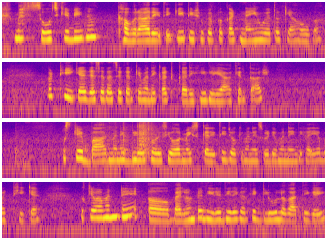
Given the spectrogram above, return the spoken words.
मैं सोच के भी ना घबरा रही थी कि टिश्यू पेपर कट नहीं हुए तो क्या होगा। बट ठीक है, जैसे तैसे करके मैंने कट कर ही लिया आखिरकार। उसके बाद मैंने ग्लू थोड़ी सी और मिक्स करी थी, जो कि मैंने इस वीडियो में नहीं दिखाई है बट ठीक है। उसके बाद मैंने बैलून पे धीरे धीरे करके ग्लू लगाती गई।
